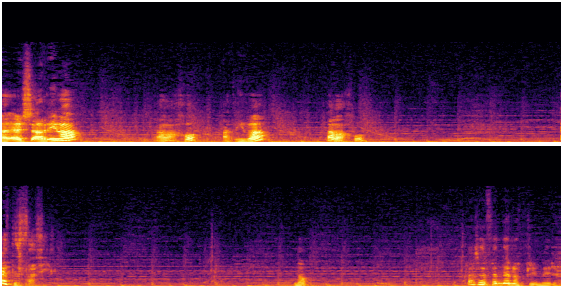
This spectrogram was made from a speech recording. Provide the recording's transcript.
Vale, es arriba, abajo, arriba, abajo. Este es fácil. No. Vamos a defendernos primero.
